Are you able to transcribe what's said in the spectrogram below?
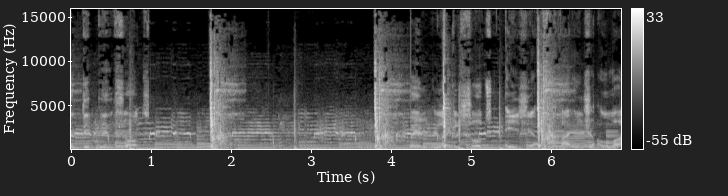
الديبين شوت. المهم شوط اي شيء اصدقائي إن شاء الله.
